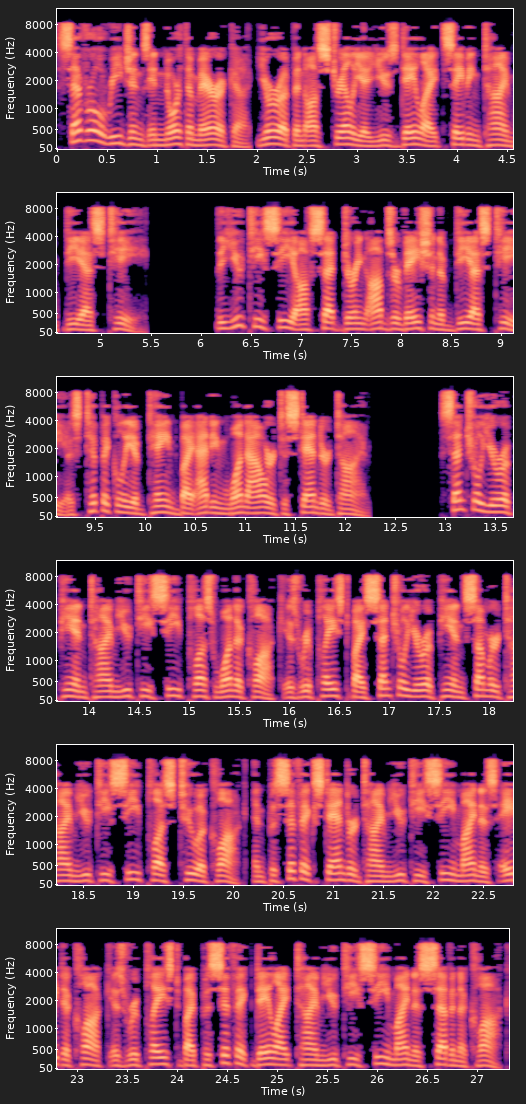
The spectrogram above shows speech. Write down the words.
Several regions in North America, Europe and Australia use Daylight Saving Time DST. The UTC offset during observation of DST is typically obtained by adding one hour to Standard Time. Central European Time UTC plus 1 o'clock is replaced by Central European Summer Time UTC plus 2 o'clock, and Pacific Standard Time UTC minus 8 o'clock is replaced by Pacific Daylight Time UTC minus 7 o'clock.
